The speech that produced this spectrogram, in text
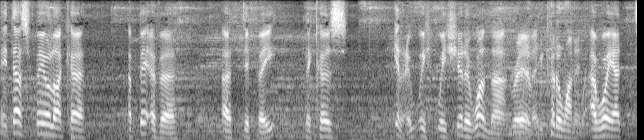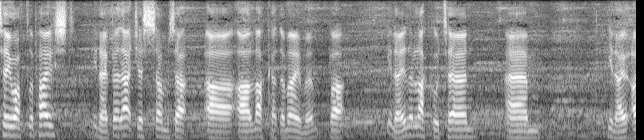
it does feel like a, a bit of a, a defeat because, you know, we, we should have won that, really. We could have won it. And we had two off the post, you know, but that just sums up our, our luck at the moment. But, you know, the luck will turn. Um, you know, I,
